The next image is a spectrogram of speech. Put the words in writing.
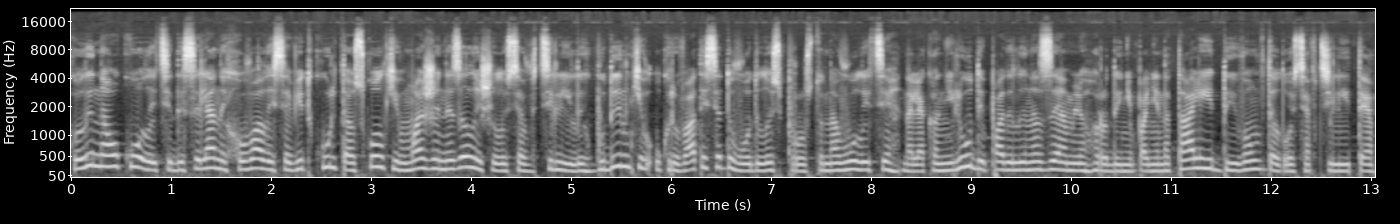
Коли на околиці, де селяни ховалися від куль та осколків, майже не залишилося вцілілих будинків, укриватися доводилось просто на вулиці. Налякані люди падали на землю. Родині пані Наталії дивом вдалося вціліти.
